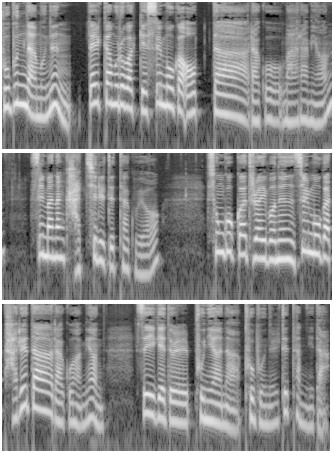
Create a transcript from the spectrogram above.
구분 나무는 땔감으로밖에 쓸모가 없다라고 말하면 쓸만한 가치를 뜻하고요. 송곳과 드라이버는 쓸모가 다르다라고 하면 쓰이게 될 분야나 부분을 뜻합니다.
